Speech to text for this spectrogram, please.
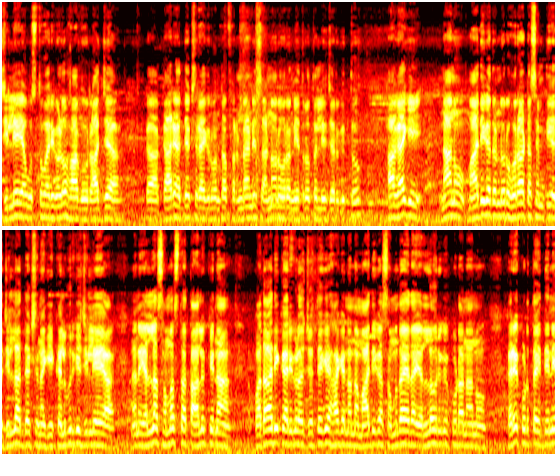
ಜಿಲ್ಲೆಯ ಉಸ್ತುವಾರಿಗಳು ಹಾಗೂ ರಾಜ್ಯ ಕಾರ್ಯಾಧ್ಯಕ್ಷರಾಗಿರುವಂಥ ಫರ್ನಾಂಡಿಸ್ ಅಣ್ಣವರವರ ನೇತೃತ್ವದಲ್ಲಿ ಜರುಗಿತ್ತು. ಹಾಗಾಗಿ ನಾನು ಮಾದಿಗ ದಂಡೂರು ಹೋರಾಟ ಸಮಿತಿಯ ಜಿಲ್ಲಾಧ್ಯಕ್ಷನಾಗಿ ಕಲಬುರಗಿ ಜಿಲ್ಲೆಯ ನನ್ನ ಎಲ್ಲ ಸಮಸ್ತ ತಾಲೂಕಿನ ಪದಾಧಿಕಾರಿಗಳ ಜೊತೆಗೆ ಹಾಗೆ ನನ್ನ ಮಾದಿಗ ಸಮುದಾಯದ ಎಲ್ಲರಿಗೂ ಕೂಡ ನಾನು ಕರೆ ಕೊಡ್ತಾ ಇದ್ದೀನಿ.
